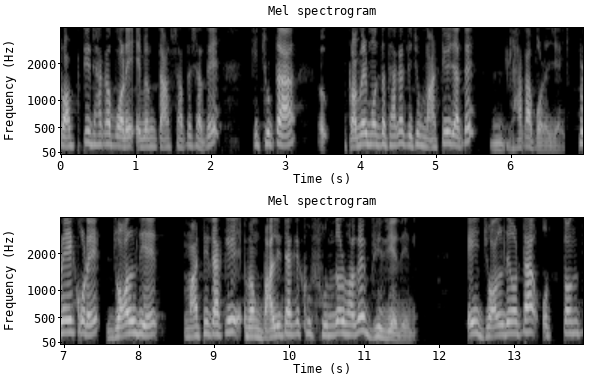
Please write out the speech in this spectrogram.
টপটি ঢাকা পড়ে এবং তার সাথে সাথে কিছুটা, টবের মধ্যে থাকা কিছু মাটিও যাতে ঢাকা পড়ে যায়। স্প্রে করে জল দিয়ে মাটিটাকে এবং বালিটাকে খুব সুন্দরভাবে ভিজিয়ে দিন। এই জল দেওয়াটা অত্যন্ত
